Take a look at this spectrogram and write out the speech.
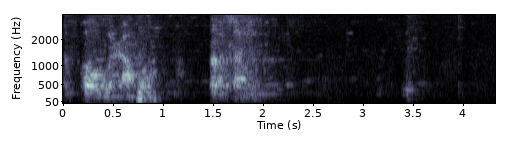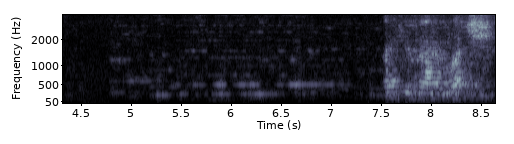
before we wrap up. Professor. Thank you very much,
